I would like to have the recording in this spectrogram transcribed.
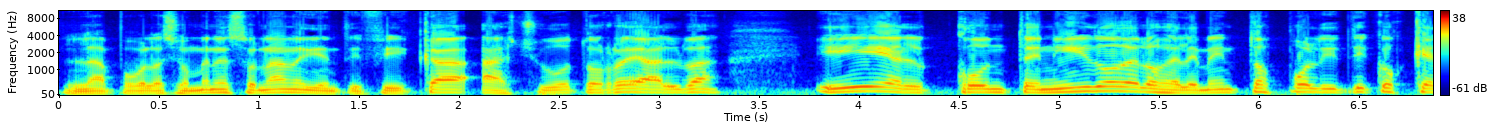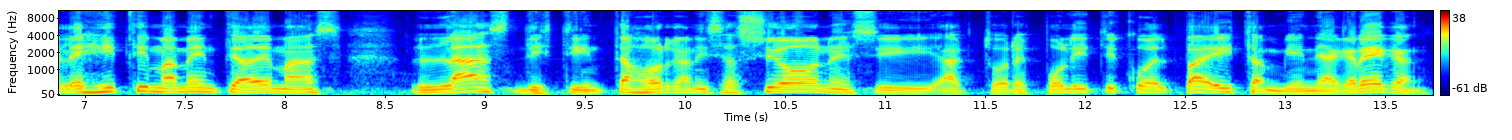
la población venezolana identifica a Chugo Torrealba y el contenido de los elementos políticos que legítimamente además las distintas organizaciones y actores políticos del país también le agregan.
